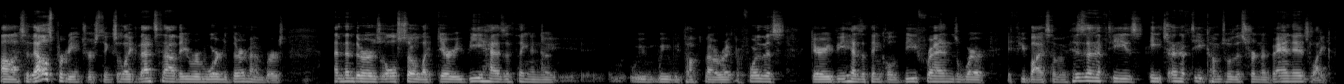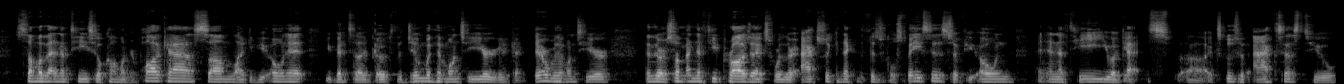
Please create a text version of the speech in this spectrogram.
Uh, so that was pretty interesting. So like that's how they rewarded their members. And then there's also like Gary Vee has a thing. I know we, we, we talked about right before this. Gary Vee has a thing called VeeFriends, where if you buy some of his NFTs, each NFT comes with a certain advantage. Like some of the NFTs he'll come on your podcast. Some, like if you own it, you get to go to the gym with him once a year. You get there with him once a year. Then there are some NFT projects where they're actually connected to physical spaces. So if you own an NFT, you get uh, exclusive access to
